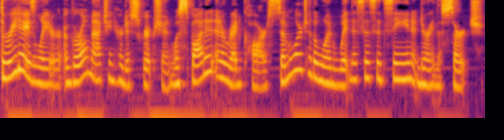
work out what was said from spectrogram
Three days later, a girl matching her description was spotted in a red car similar to the one witnesses had seen during the search.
